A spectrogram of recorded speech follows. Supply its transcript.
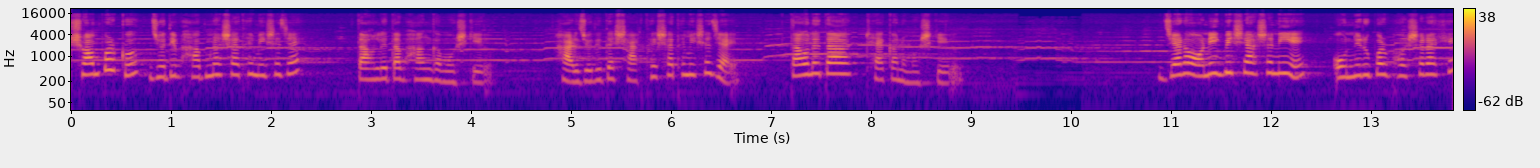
সম্পর্ক যদি ভাবনার সাথে মিশে যায়, তাহলে তা ভাঙ্গা মুশকিল। আর যদি তা স্বার্থের সাথে মিশে যায়, তাহলে তা ঠেকানো মুশকিল। যারা অনেক বেশি আশা নিয়ে অন্যের উপর ভরসা রাখে,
